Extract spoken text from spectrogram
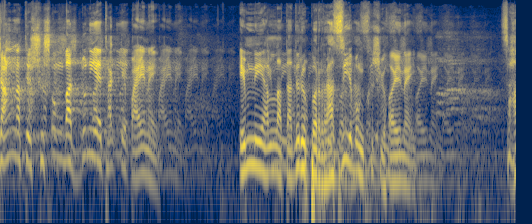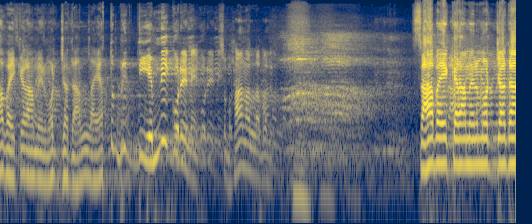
জান্নাতের সুসংবাদ দুনিয়ায় থাকতে পায় নাই। এমনি আল্লাহ তাদের উপর রাজি এবং খুশি হয় নাই। সাহাবাই কেরামের মর্যাদা আল্লাহ এত বৃদ্ধি এমনি করে নেয়। সুবহান আল্লাহ বলে সাহাবাই কেরামের মর্যাদা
